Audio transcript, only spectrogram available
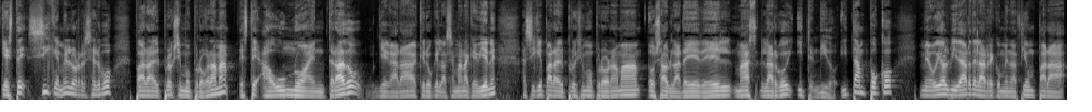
que este sí que me lo reservo para el próximo programa. Este aún no ha entrado, llegará creo que la semana que viene, así que para el próximo programa os hablaré de él más largo y tendido. Y tampoco me voy a olvidar de la recomendación para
